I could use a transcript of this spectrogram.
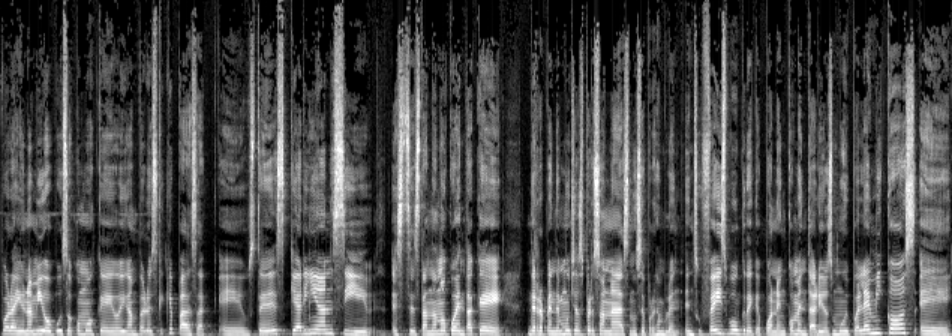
por ahí un amigo puso como que, oigan, pero es que, ¿qué pasa? Eh, ¿Ustedes qué harían si se están dando cuenta que de repente muchas personas, no sé, por ejemplo, en, su Facebook, de que ponen comentarios muy polémicos eh,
